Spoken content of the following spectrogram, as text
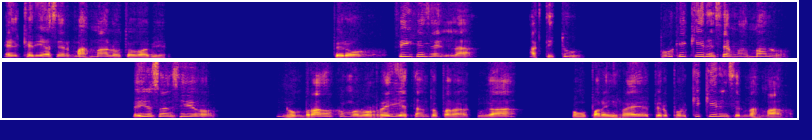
él quería ser más malo todavía. Pero fíjense en la actitud. ¿Por qué quieren ser más malos? Ellos han sido nombrados como los reyes tanto para Judá como para Israel, pero ¿por qué quieren ser más malos?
